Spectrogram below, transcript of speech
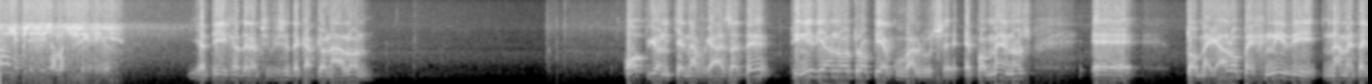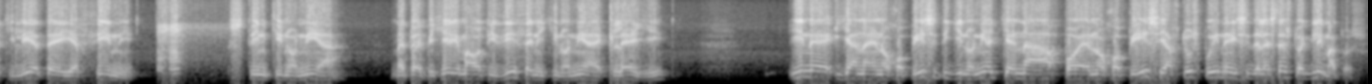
πάλι ψηφίζαμε τους ίδιους; Γιατί είχατε να ψηφίσετε κάποιον άλλον; Όποιον και να βγάζατε, την ίδια νοοτροπία κουβαλούσε. Επομένως, ε, το μεγάλο παιχνίδι να μετακυλίεται η ευθύνη στην κοινωνία με το επιχείρημα ότι δήθεν η κοινωνία εκλέγει είναι για να ενοχοποιήσει την κοινωνία και να αποενοχοποιήσει αυτούς που είναι οι συντελεστές του εγκλήματος.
